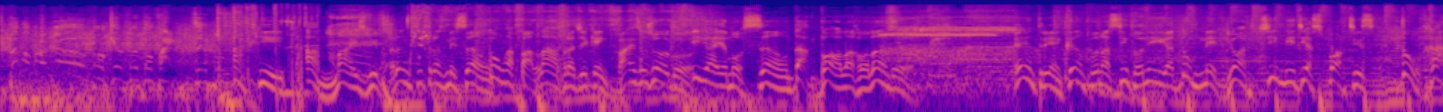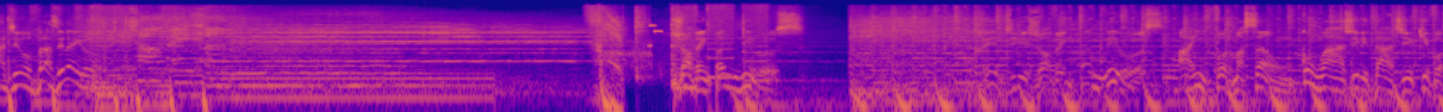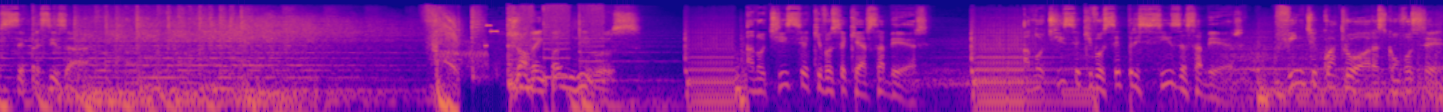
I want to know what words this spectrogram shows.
Aqui, a mais vibrante transmissão com a palavra de quem faz o jogo e a emoção da bola rolando. Entre em campo na sintonia do melhor time de esportes do rádio brasileiro. Jovem Pan News. Rede Jovem Pan News. A informação com a agilidade que você precisa. Jovem Pan News. A notícia que você quer saber. A notícia que você precisa saber. 24 horas com você.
